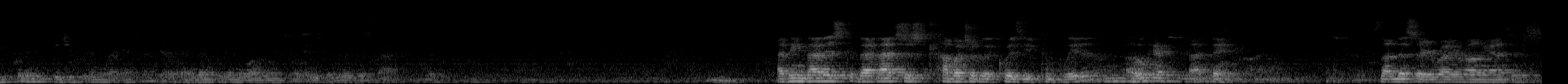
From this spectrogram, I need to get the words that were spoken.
You put in, did you put in the right answer? Yeah. Okay, I'm gonna put in the wrong answer. Let's see if it moves us back. I think that is that. That's just how much of the quiz you've completed. Oh, okay. I think it's not necessarily right or wrong answers.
